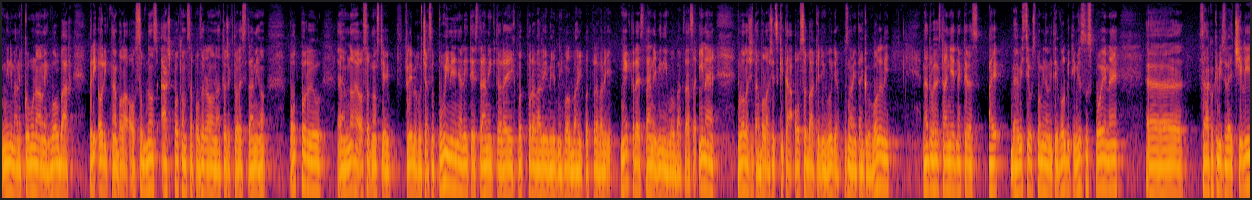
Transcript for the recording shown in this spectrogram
minimálne v komunálnych voľbách. Prioritná bola osobnosť, až potom sa pozeralo na to, že ktoré strany ho podporujú. E, mnohé osobnosti aj v priebehu času povymieniali tie strany, ktoré ich podporovali. V jedných voľbách ich podporovali niektoré strany, v iných voľbách zase iné. Dôležitá bola vždy tá osoba, keď ich ľudia poznali, tak ju volili. Na druhej strane jednak teraz, aj vy ste už spomínali tie voľby, tým, že sú spojené, e, sa ako keby zväčšili,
